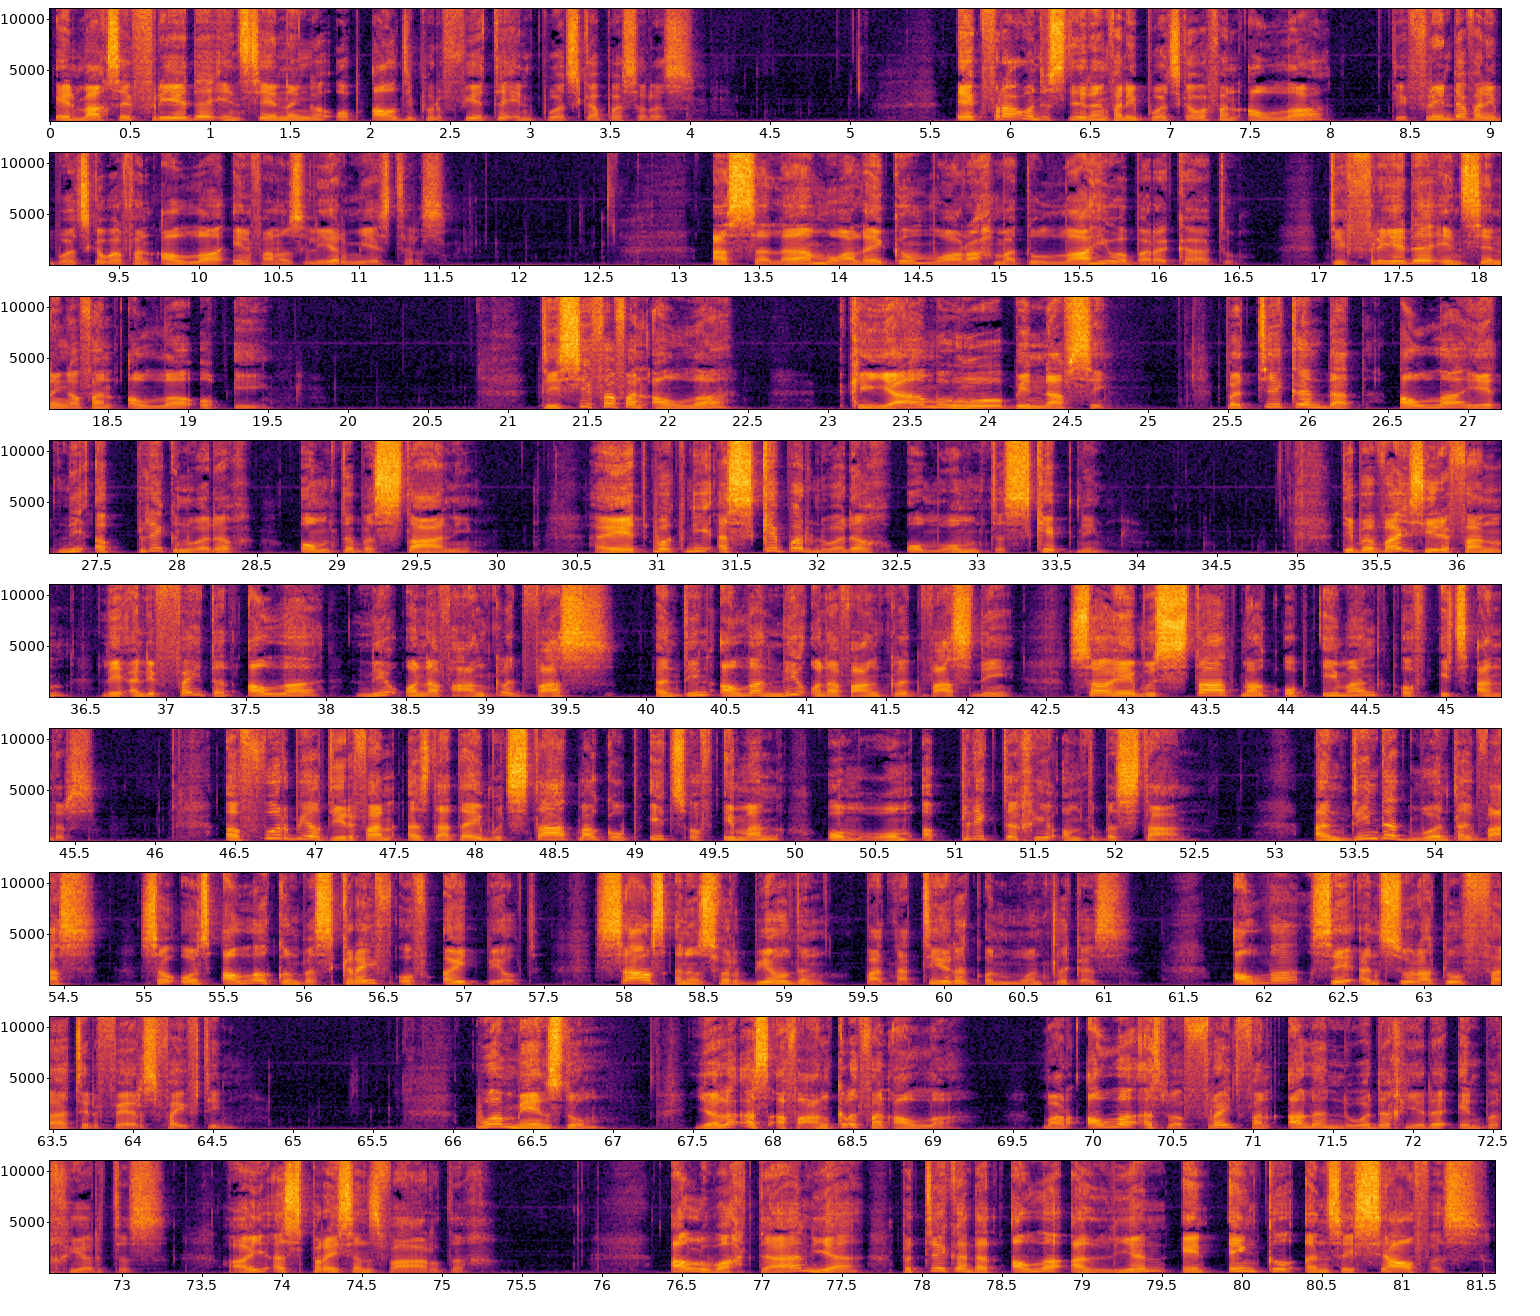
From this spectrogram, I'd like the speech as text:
En mag sy vrede en seëninge op al die profete en boodskappers rus. Ek vra ondersteuning van die boodskappe van Allah, die vriende van die boodskappe van Allah en van ons leermeesters. Assalamu alaykum wa rahmatullahi wa barakatuh die vrede en seëninge van Allah op u. Die sifa van Allah qiyamuhu bin nafsi beteken dat Allah het nie 'n plek nodig om te bestaan nie. Hy het ook nie 'n skepper nodig om hom te skep nie. Die bewys hiervan lê in die feit dat Allah nie onafhanklik was. Indien Allah nie onafhanklik was nie, sou hy moes staat maak op iemand of iets anders. 'n Voorbeeld hiervan is dat hy moet staatmaak op iets of iemand om hom 'n plek te gee om te bestaan. Indien dit moontlik was, sou ons almal kon beskryf of uitbeeld, selfs in ons verbeelding wat natuurlik onmoontlik is. Allah sê in Surah Al-Fatir vers 15: O mensdom, julle is afhanklik van Allah, maar Allah is bevryd van alle nodighede en begeertes. Hy is prysenswaardig. Al-Wahdaniya beteken dat Allah alleen en enkel in sy self is.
